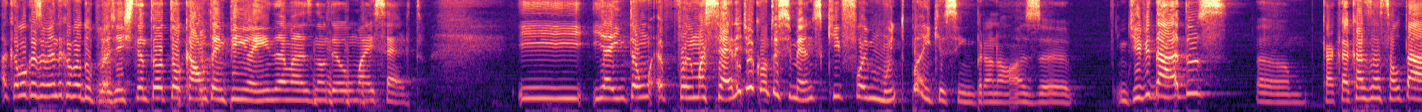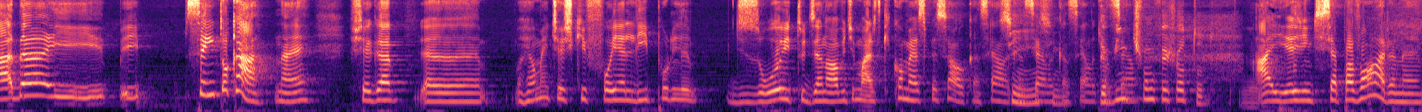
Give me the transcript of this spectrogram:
Acabou o casamento, acabou a dupla. A gente tentou tocar um tempinho ainda, mas não deu mais certo. E, e aí, então, foi uma série de acontecimentos que foi muito punk, assim, para nós. eh, endividados, um, com a casa assaltada e, e sem tocar, né? Chega... eh, realmente, acho que foi ali por 18, 19 de março que começa o pessoal. Cancela, Sim, cancela, sim. cancela, Dia cancela. 21 fechou tudo. Aí a gente se apavora, né?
